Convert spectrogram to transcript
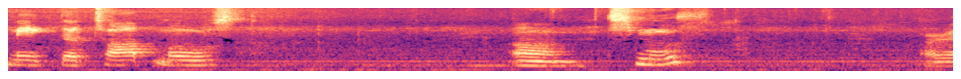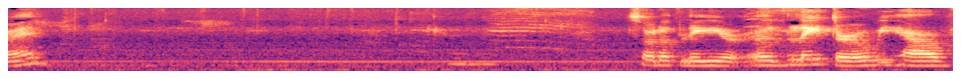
make the topmost um, smooth. All right so that later, uh, later we have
